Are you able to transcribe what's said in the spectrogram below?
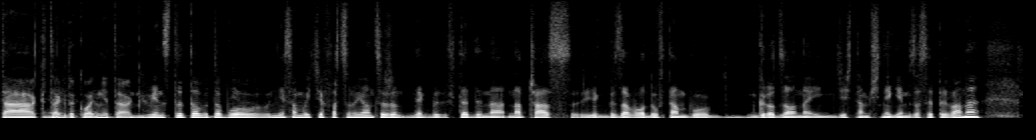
Tak, tak, dokładnie tak. Więc to, to, to było niesamowicie fascynujące, że jakby wtedy na, na czas jakby zawodów tam było grodzone i gdzieś tam śniegiem zasypywane, E,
